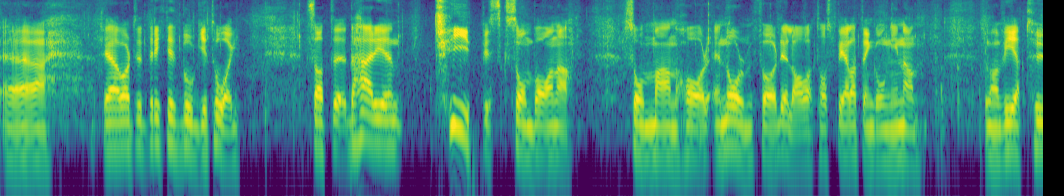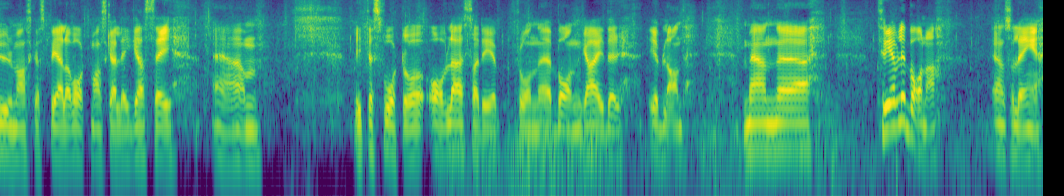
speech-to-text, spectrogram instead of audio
Eh, det har varit ett riktigt boogie-tåg. Så att eh, det här är en typisk sån bana som man har enorm fördel av att ha spelat en gång innan. Så man vet hur man ska spela, vart man ska lägga sig. Ehm, lite svårt att avläsa det från eh, banguider ibland. Men trevlig bana än så länge.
